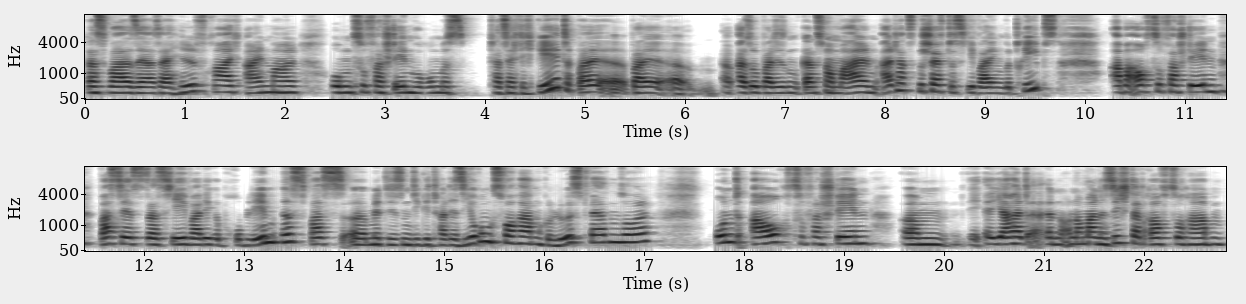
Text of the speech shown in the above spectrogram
das war sehr, sehr hilfreich, einmal, um zu verstehen, worum es tatsächlich geht bei, äh, bei, äh, also bei diesem ganz normalen Alltagsgeschäft des jeweiligen Betriebs, aber auch zu verstehen, was jetzt das jeweilige Problem ist, was äh, mit diesen Digitalisierungsvorhaben gelöst werden soll. Und auch zu verstehen, ähm, ja halt äh, nochmal eine Sicht darauf zu haben,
